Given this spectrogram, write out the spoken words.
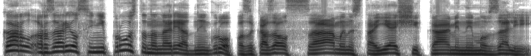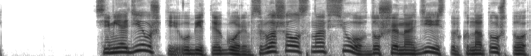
Карл разорился не просто на нарядный гроб, а заказал самый настоящий каменный мавзолей. Семья девушки, убитая горем, соглашалась на все, в душе надеясь только на то, что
